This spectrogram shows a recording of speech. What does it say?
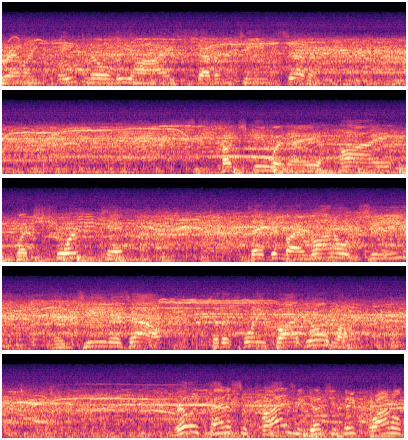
Trailing 8-0 Lehigh, 17-7. Kutchke with a high but short kick taken by Ronald Jean, and Jean is out to the 25-yard line. Really kind of surprising, don't you think? Ronald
